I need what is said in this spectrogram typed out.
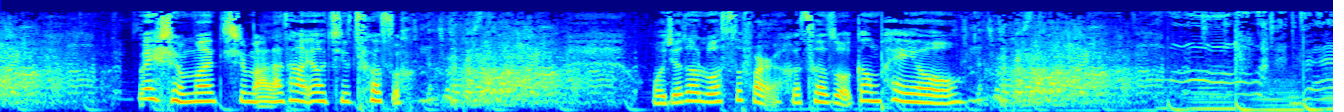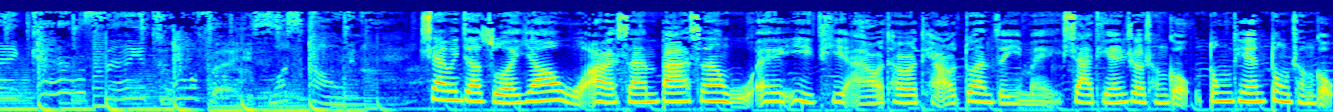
为什么吃麻辣烫要去厕所？我觉得螺蛳粉和厕所更配哦。下一位叫做幺五二三八三五 A E T L，他说条段子一枚：夏天热成狗，冬天冻成狗，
